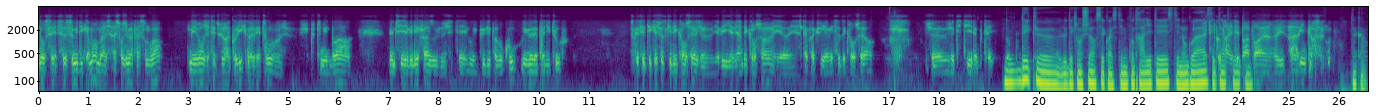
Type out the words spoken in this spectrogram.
Donc ce, médicament bah, a changé ma façon de voir. Mais bon, j'étais toujours alcoolique malgré tout. Hein j'ai continué de boire, même s'il y avait des phases où j'étais, où je buvais pas beaucoup, où je buvais pas du tout. Parce que c'était quelque chose qui déclenchait, il y avait, il y avait un déclencheur et, euh, chaque fois que j'avais ce déclencheur, je, je titillais la bouteille. Donc dès que le déclencheur, c'est quoi? C'était une contrariété, c'était une angoisse C'était une contrariété par rapport à, une personne. D'accord.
